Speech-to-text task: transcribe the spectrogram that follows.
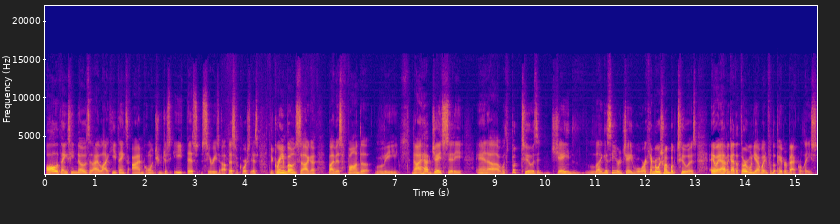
all the things he knows that I like. He thinks I'm going to just eat this series up. This, of course, is the Greenbone Saga by Miss Fonda Lee. Now, I have Jade City, and uh, what's book two? Is it Jade Legacy or Jade War? I can't remember which one book two is. Anyway, I haven't got the third one yet. I'm waiting for the paperback release.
